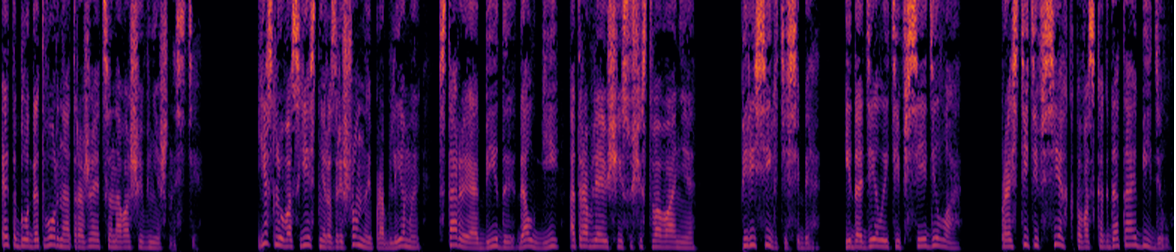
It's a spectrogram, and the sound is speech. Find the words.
это благотворно отражается на вашей внешности. Если у вас есть неразрешенные проблемы, старые обиды, долги, отравляющие существование, пересильте себя и доделайте все дела. Простите всех, кто вас когда-то обидел.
